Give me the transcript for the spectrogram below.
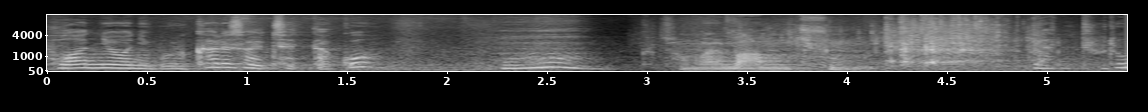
보안 요원이 몰카를 설치했다고? 어. 정말 마음충 야 들어.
